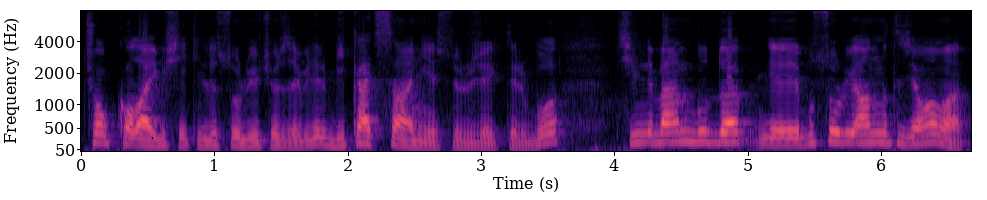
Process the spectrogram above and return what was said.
çok kolay bir şekilde soruyu çözebilir. Birkaç saniye sürecektir bu. Şimdi ben burada e, bu soruyu anlatacağım ama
